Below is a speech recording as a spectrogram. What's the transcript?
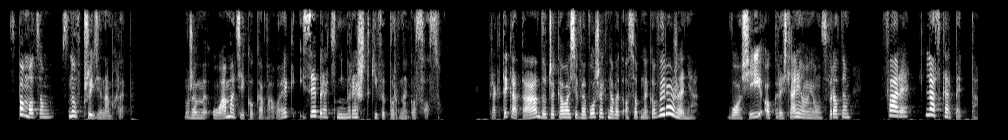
z pomocą znów przyjdzie nam chleb. Możemy ułamać jego kawałek i zebrać nim resztki wybornego sosu. Praktyka ta doczekała się we Włoszech nawet osobnego wyrażenia. Włosi określają ją zwrotem fare la scarpetta.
